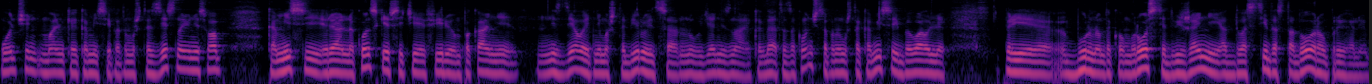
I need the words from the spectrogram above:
очень маленькая комиссия, потому что здесь на Uniswap комиссии реально конские в сети Ethereum, пока они не сделают, не масштабируется, ну я не знаю, когда это закончится, потому что комиссии бывали при бурном таком росте движений от 20 до 100 долларов прыгали.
